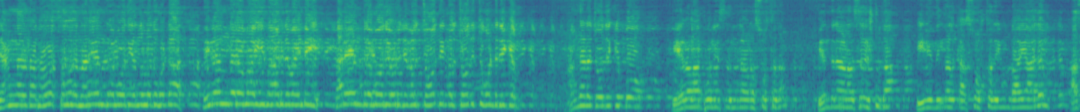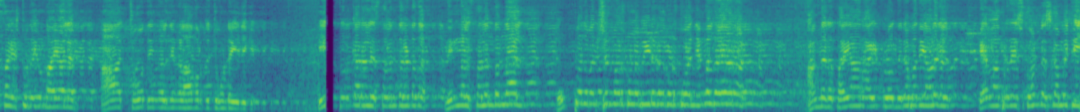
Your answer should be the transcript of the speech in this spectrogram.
ഞങ്ങളുടെ ബോസല്ല നരേന്ദ്രമോദി എന്നുള്ളത് കൊണ്ട് നിരന്തരമായി ഈ നാടിന് വേണ്ടി നരേന്ദ്രമോദിയോട് ഞങ്ങൾ ചോദ്യങ്ങൾ ചോദിച്ചുകൊണ്ടിരിക്കും. അങ്ങനെ ചോദിക്കുമ്പോ കേരള പോലീസ് എന്തിനാണ് അസ്വസ്ഥത? എന്തിനാണ് അസഹിഷ്ണുത? ഇനി നിങ്ങൾക്ക് അസ്വസ്ഥതയുണ്ടായാലും അസഹിഷ്ണുതയുണ്ടായാലും ആ ചോദ്യങ്ങൾ ഞങ്ങൾ ആവർത്തിച്ചുകൊണ്ടേയിരിക്കും. ഈ സർക്കാരല്ലേ സ്ഥലം തരേണ്ടത്? നിങ്ങൾ സ്ഥലം തന്നാൽ മുപ്പത് മനുഷ്യന്മാർക്കുള്ള വീടുകൾ കൊടുക്കുവാൻ ഞങ്ങൾ തയ്യാറാണ്. അങ്ങനെ തയ്യാറായിട്ടുള്ള നിരവധി ആളുകൾ കേരള പ്രദേശ് കോൺഗ്രസ് കമ്മിറ്റി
